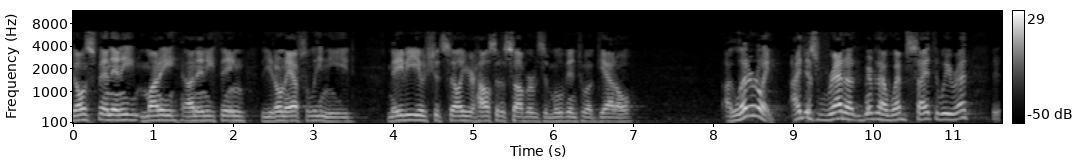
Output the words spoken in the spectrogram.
don't spend any money on anything that you don't absolutely need. Maybe you should sell your house in the suburbs and move into a ghetto. Uh, literally, I just read a, remember that website that we read? They,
